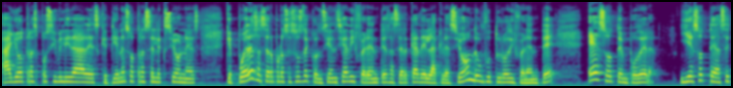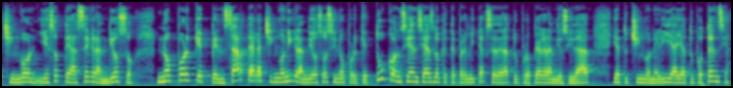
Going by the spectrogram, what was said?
hay otras posibilidades, que tienes otras elecciones, que puedes hacer procesos de conciencia diferentes acerca de la creación de un futuro diferente, eso te empodera. Y eso te hace chingón y eso te hace grandioso. No porque pensar te haga chingón y grandioso, sino porque tu conciencia es lo que te permite acceder a tu propia grandiosidad y a tu chingonería y a tu potencia.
